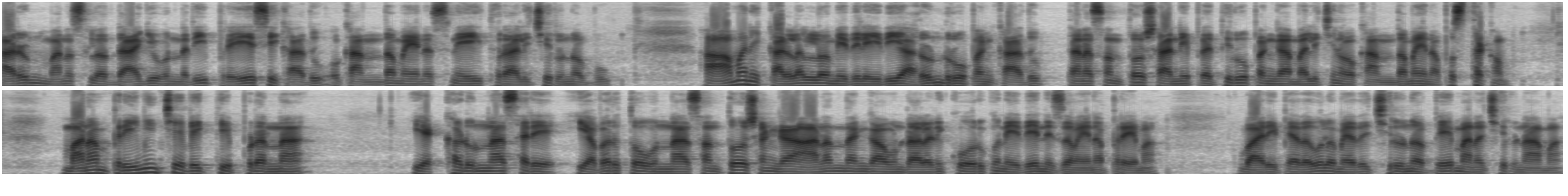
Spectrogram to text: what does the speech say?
అరుణ్ మనసులో దాగి ఉన్నది ప్రేయసి కాదు ఒక అందమైన స్నేహితురాలి చిరునవ్వు. ఆమెని కళ్ళల్లో మెదిలేది అరుణ్ రూపం కాదు తన సంతోషాన్ని ప్రతిరూపంగా మలిచిన ఒక అందమైన పుస్తకం. మనం ప్రేమించే వ్యక్తి ఎప్పుడన్నా ఎక్కడున్నా సరే ఎవరితో ఉన్నా సంతోషంగా ఆనందంగా ఉండాలని కోరుకునేదే నిజమైన ప్రేమ. వారి పెదవుల మీద చిరునవ్వే మన చిరునామా.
